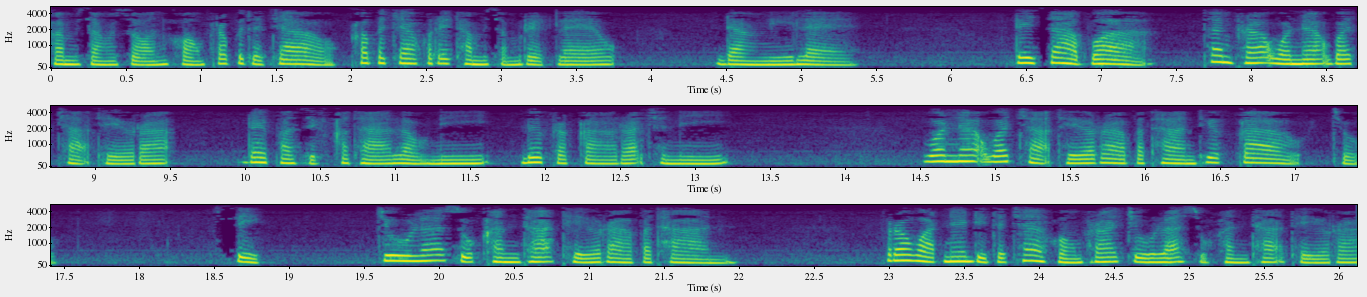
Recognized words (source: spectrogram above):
คำสั่งสอนของพระพุทธเจ้าข้าพเจ้าก็ได้ทำสำเร็จแล้ว ดังนี้แล ได้ทราบว่า ท่านพระวณวัชเถระ ได้ภาษิตคาถาเหล่านี้ด้วยประการฉนี้ วนวัชเทราประธานที่เก้าจบสิบจูลสุคันทะเทราประธาน ประวัติในดิตชาติของพระจูลสุคันทะเทระ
